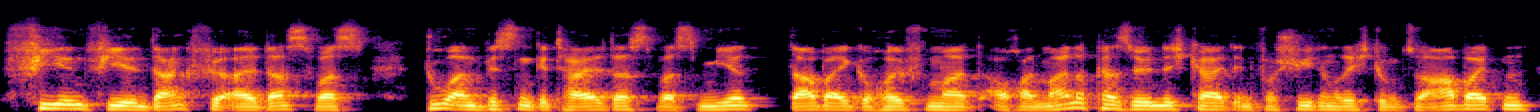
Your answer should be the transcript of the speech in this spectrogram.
vielen, vielen Dank für all das, was du an Wissen geteilt hast, was mir dabei geholfen hat, auch an meiner Persönlichkeit in verschiedenen Richtungen zu arbeiten.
